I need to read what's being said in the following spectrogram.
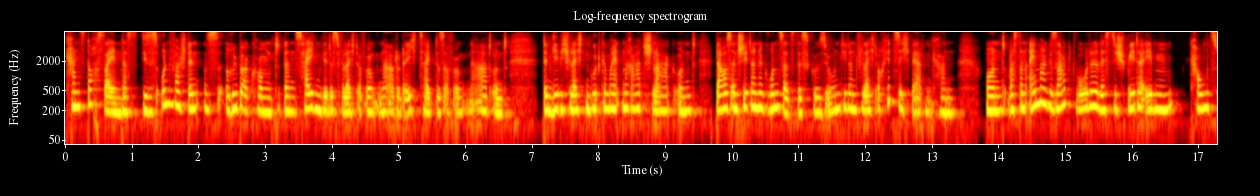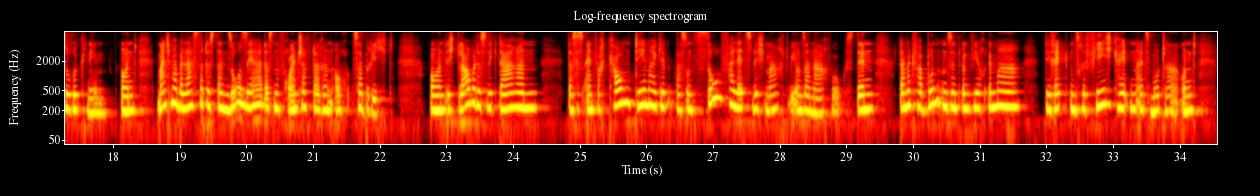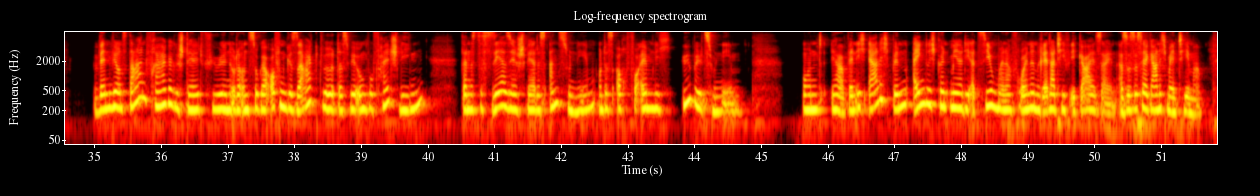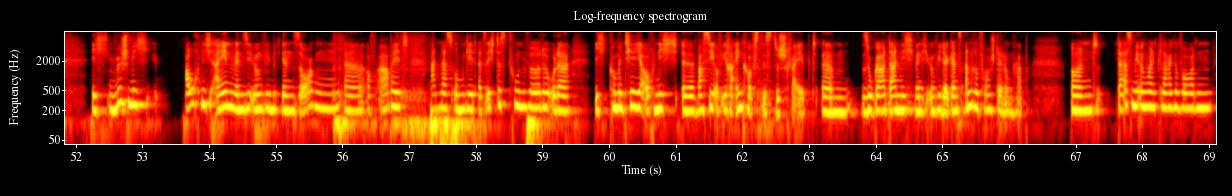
kann es doch sein, dass dieses Unverständnis rüberkommt, dann zeigen wir das vielleicht auf irgendeine Art oder ich zeige das auf irgendeine Art und dann gebe ich vielleicht einen gut gemeinten Ratschlag und daraus entsteht dann eine Grundsatzdiskussion, die dann vielleicht auch hitzig werden kann. Und was dann einmal gesagt wurde, lässt sich später eben kaum zurücknehmen. Und manchmal belastet es dann so sehr, dass eine Freundschaft daran auch zerbricht. Und ich glaube, das liegt daran, dass es einfach kaum Thema gibt, was uns so verletzlich macht wie unser Nachwuchs. Denn damit verbunden sind irgendwie auch immer direkt unsere Fähigkeiten als Mutter. Und wenn wir uns da in Frage gestellt fühlen oder uns sogar offen gesagt wird, dass wir irgendwo falsch liegen, dann ist das sehr, sehr schwer, das anzunehmen und das auch vor allem nicht übel zu nehmen. Und ja, wenn ich ehrlich bin, eigentlich könnte mir ja die Erziehung meiner Freundin relativ egal sein. Also es ist ja gar nicht mein Thema. Ich mische mich auch nicht ein, wenn sie irgendwie mit ihren Sorgen äh, auf Arbeit anders umgeht, als ich das tun würde. Oder ich kommentiere ja auch nicht, äh, was sie auf ihrer Einkaufsliste schreibt. Ähm, sogar dann nicht, wenn ich irgendwie da ganz andere Vorstellungen habe. Und da ist mir irgendwann klar geworden,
